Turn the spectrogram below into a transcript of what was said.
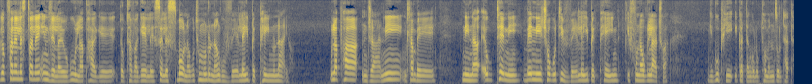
kuyokufanele sicale indlela yokulapha-ke dr. Vakele sele sibona ukuthi umuntu nanguvele i-back pain unayo. Ulapha njani? Mhlambe nina ekutheni benitsho ukuthi vele i-back pain ifuna ukulatshwa? Ngikuphi igadango lokuthoma nizolithatha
